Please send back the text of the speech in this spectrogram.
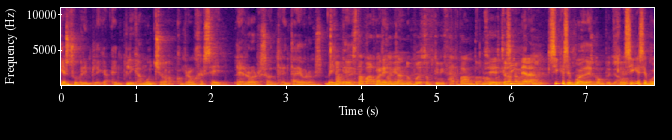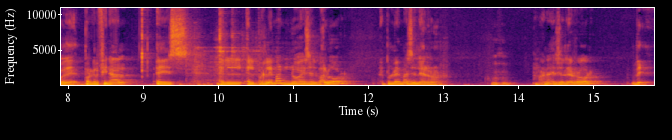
Que es súper implica, implica mucho. Comprar un jersey, el error son 30 euros, 20, Claro, pero esta parte es 40. la que no puedes optimizar tanto, ¿no? Sí, final- Sí que se puede. Es complicado. Sí que se puede. Porque al final es. El, el problema no es el valor, el problema es el error. ¿Vale? Es el error. De,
